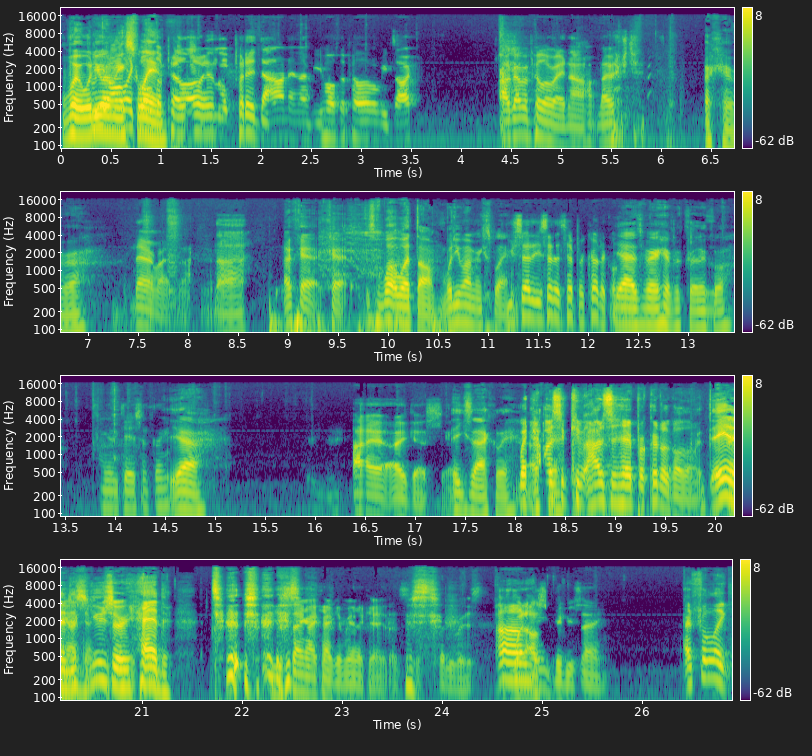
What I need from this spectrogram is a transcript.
Wait, what do you we want me to all, explain? Like, hold the pillow and like put it down, and then we hold the pillow when we talk. I'll grab a pillow right now. Okay, bro. Never mind. No. Nah. Okay, okay. So what, what, Dom? What do you want me to explain? You said you said it's hypocritical. Yeah, it's very hypocritical. communication thing. Yeah, I I guess. exactly. Wait, okay. how is it com- how is it hypocritical though? Dana, just use your head. You're saying I can't communicate. That's, that's what he was. what Um, else would you be saying? I feel like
